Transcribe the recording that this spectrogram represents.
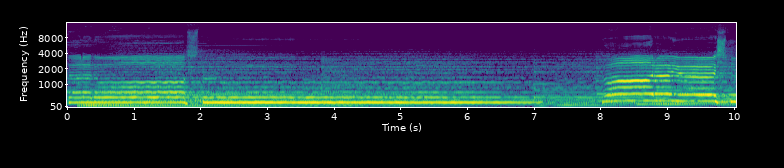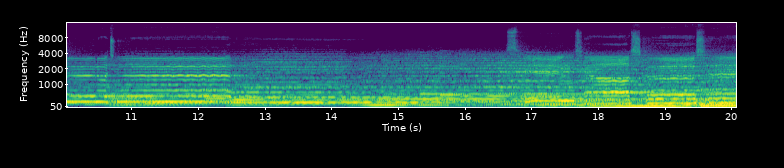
Pater nostrum, care ești în cerul, sfințească-se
